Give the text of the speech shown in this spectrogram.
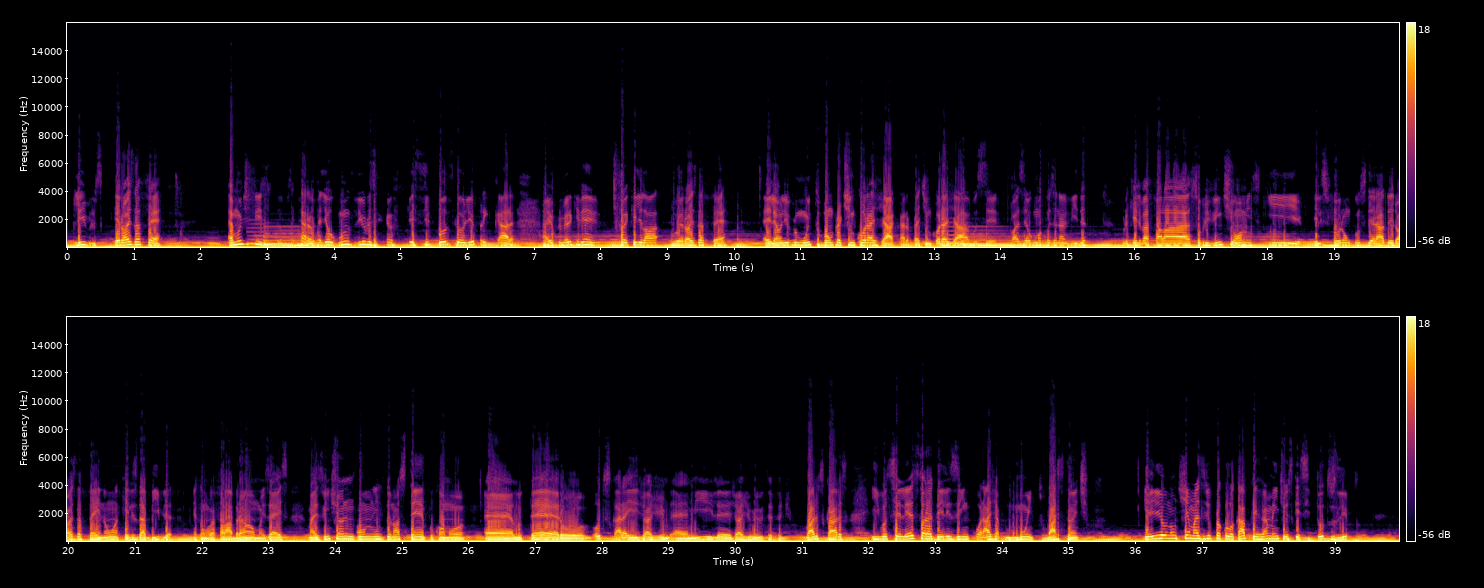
Livros, Heróis da Fé. É muito difícil. Eu cara, eu já li alguns livros, eu esqueci todos que eu li. Eu falei, cara. Aí o primeiro que vem foi aquele lá, O Heróis da Fé. Ele é um livro muito bom para te encorajar, cara, para te encorajar a você fazer alguma coisa na vida, porque ele vai falar sobre 20 homens que eles foram considerados heróis da fé e não aqueles da Bíblia, né, como vai falar Abraão, Moisés, mas 20 homens do nosso tempo, como é, Lutero, outros caras aí, George é, Miller, George Wilter, vários caras, e você lê a história deles e encoraja muito, bastante. E aí eu não tinha mais livro para colocar, porque realmente eu esqueci todos os livros.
